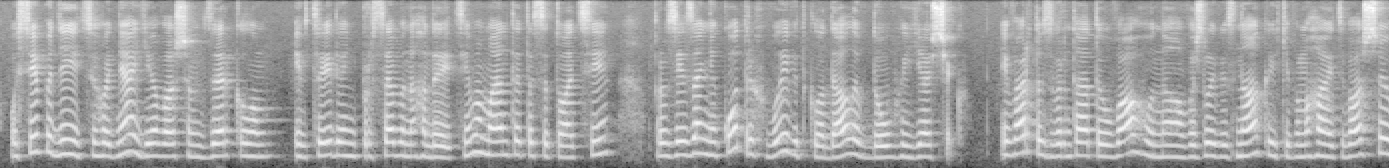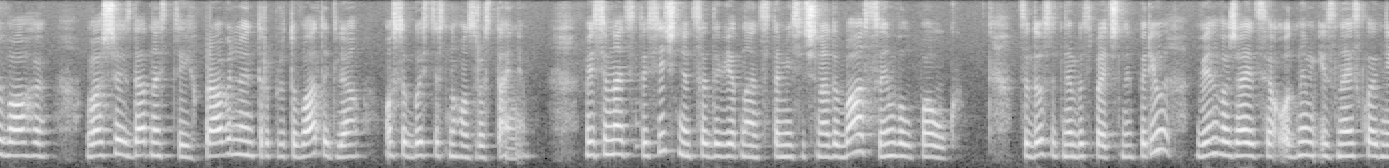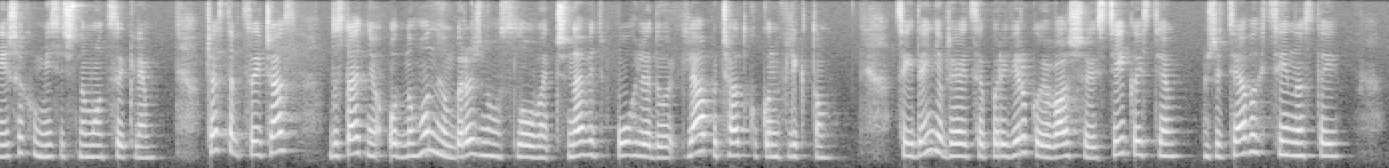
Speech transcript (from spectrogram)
Усі події цього дня є вашим дзеркалом, і в цей день про себе нагадає ті моменти та ситуації, розв'язання котрих ви відкладали в довгий ящик. І варто звертати увагу на важливі знаки, які вимагають вашої уваги, вашої здатності їх правильно інтерпретувати для особистісного зростання. 18 січня це 19-та місячна доба, символ паук. Це досить небезпечний період. Він вважається одним із найскладніших у місячному циклі. Часто в цей час достатньо одного необережного слова чи навіть погляду для початку конфлікту. Цей день є перевіркою вашої стійкості, життєвих цінностей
